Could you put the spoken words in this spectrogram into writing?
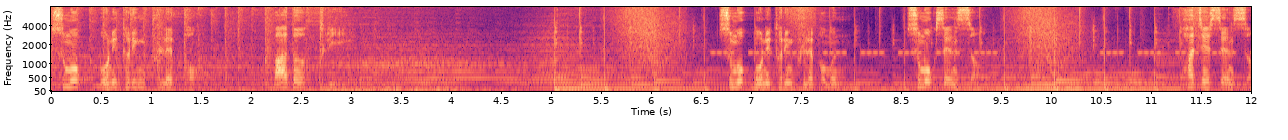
수목 모니터링 플랫폼 마더트리 수목 모니터링 플랫폼은 수목 센서, 화재 센서,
